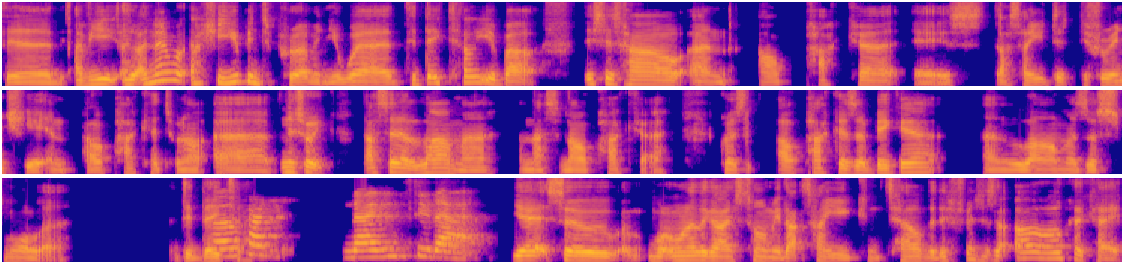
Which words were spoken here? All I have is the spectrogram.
the have you I know actually you've been to Peru, haven't you? Where did they tell you about this is how an alpaca is? That's how you differentiate an alpaca to an uh, no sorry that's a llama and that's an alpaca because alpacas are bigger and llamas are smaller. Did they? Okay. Tell- no, I didn't see that. Yeah, so one of the guys told me that's how you can tell the difference. It's like, oh, okay, okay.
